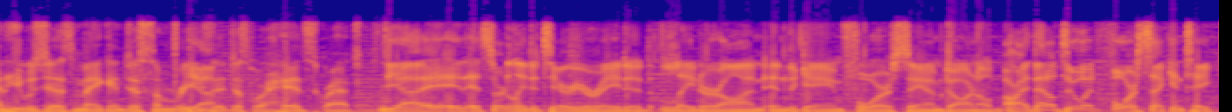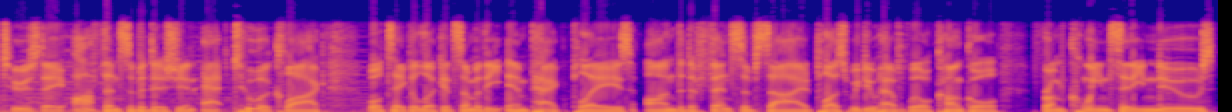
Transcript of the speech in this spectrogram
and he was just making just some reads yeah. that just were head scratchers. Yeah, it, it certainly deteriorated later on in the game for Sam Darnold. All right, that'll do it for Second Take Tuesday, offensive edition at 2 o'clock. We'll take a look at some of the impact plays on the defensive side. Plus, we do have Will Kunkel from Queen City News,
